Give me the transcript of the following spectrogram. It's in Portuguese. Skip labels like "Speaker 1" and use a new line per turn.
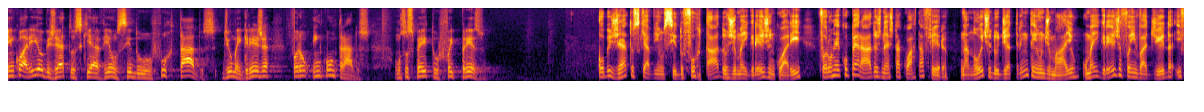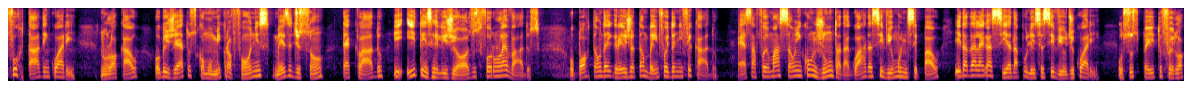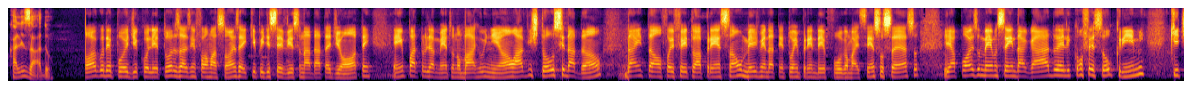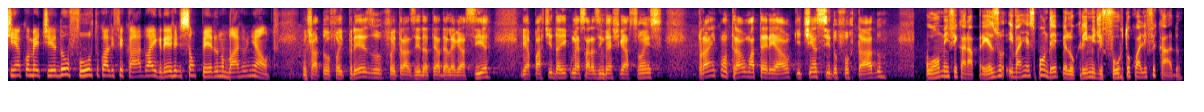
Em Quari, objetos que haviam sido furtados de uma igreja foram encontrados. Um suspeito foi preso.
Objetos que haviam sido furtados de uma igreja em Quari foram recuperados nesta quarta-feira. Na noite do dia 31 de maio, uma igreja foi invadida e furtada em Quari. No local, objetos como microfones, mesa de som, teclado e itens religiosos foram levados. O portão da igreja também foi danificado. Essa foi uma ação em conjunta da Guarda Civil Municipal e da Delegacia da Polícia Civil de Quari. O suspeito foi localizado.
Logo depois de colher todas as informações, a equipe de serviço na data de ontem, em patrulhamento no bairro União, avistou o cidadão. Daí então foi feita a apreensão, o mesmo ainda tentou empreender fuga, mas sem sucesso. E após o mesmo ser indagado, ele confessou o crime que tinha cometido o furto qualificado à igreja de São Pedro, no bairro União.
O infrator foi preso, foi trazido até a delegacia e a partir daí começaram as investigações para encontrar o material que tinha sido furtado.
O homem ficará preso e vai responder pelo crime de furto qualificado.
